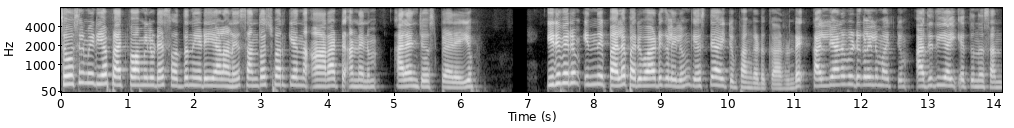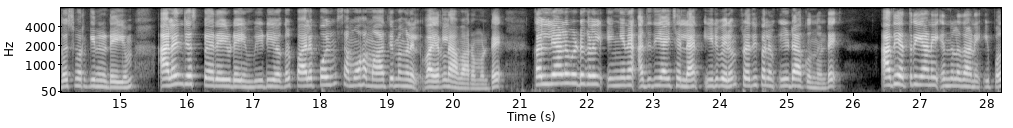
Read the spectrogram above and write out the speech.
സോഷ്യൽ മീഡിയ പ്ലാറ്റ്ഫോമിലൂടെ ശ്രദ്ധ നേടിയയാളാണ് സന്തോഷ് വർക്കി എന്ന ആറാട്ട് അണ്ണനും അലൻ ജോസ് പേരയും. ഇരുവരും ഇന്ന് പല പരിപാടികളിലും ഗസ്റ്റായിട്ടും പങ്കെടുക്കാറുണ്ട്. കല്യാണ വീടുകളിലും മറ്റും അതിഥിയായി എത്തുന്ന സന്തോഷ് വർഗിനുടെയും അലൻ ജോസ് പേരയുടെയും വീഡിയോകൾ പലപ്പോഴും സമൂഹ മാധ്യമങ്ങളിൽ വൈറലാവാറുമുണ്ട്. കല്യാണ വീടുകളിൽ ഇങ്ങനെ അതിഥിയായി ചെല്ലാൻ ഇരുവരും പ്രതിഫലം ഈടാക്കുന്നുണ്ട്. അത് എത്രയാണ് എന്നുള്ളതാണ് ഇപ്പോൾ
